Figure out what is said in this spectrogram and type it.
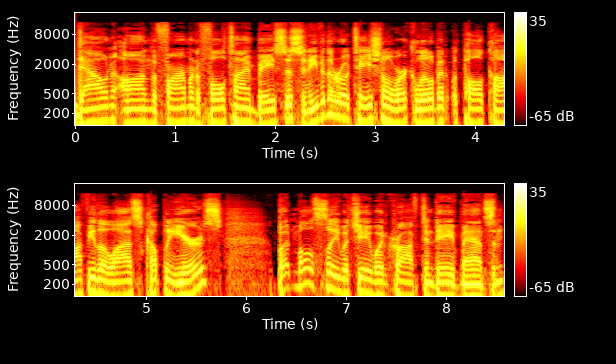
down on the farm on a full-time basis, and even the rotational work a little bit with Paul Coffey the last couple of years, but mostly with Jay Woodcroft and Dave Manson.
